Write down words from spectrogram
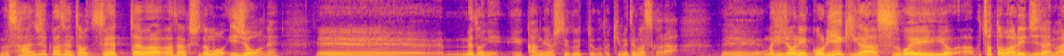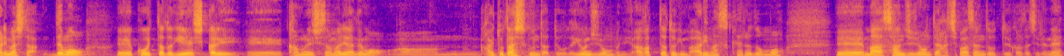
30%は絶対は私ども以上ね、えー、めどに還元をしていくということを決めてますから、えーまあ、非常にこう利益がすごいよちょっと悪い時代もありました。でも、えー、こういった時でしっかり、えー、株主様にはでも配当出していくんだということで44分に上がった時もありますけれども、えー、まあ34.8%という形でね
